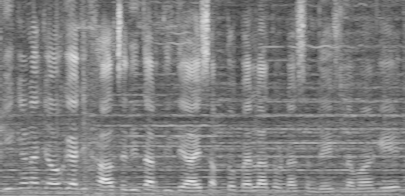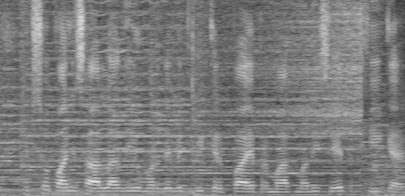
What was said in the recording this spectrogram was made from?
ਕੀ ਕਹਿਣਾ ਚਾਹੋਗੇ? ਅੱਜ ਖਾਲਸੇ ਦੀ ਧਰਤੀ ਤੇ ਆਏ ਸਭ ਤੋਂ ਪਹਿਲਾਂ ਤੁਹਾਡਾ ਸੰਦੇਸ਼ ਲਵਾਂਗੇ। 105 ਸਾਲਾਂ ਦੀ ਉਮਰ ਦੇ ਵਿੱਚ ਵੀ ਕਿਰਪਾ ਹੈ, ਪ੍ਰਮਾਤਮਾ ਦੀ ਸਿਹਤ ਠੀਕ ਹੈ।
